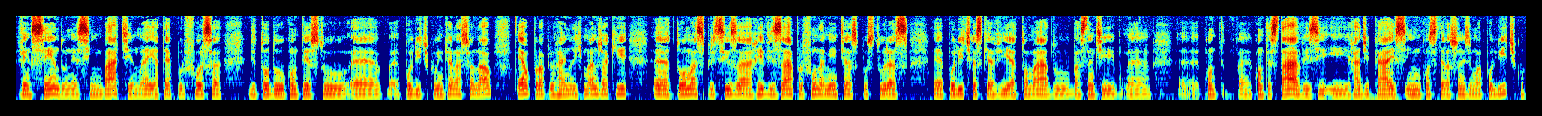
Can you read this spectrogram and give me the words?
vencendo nesse embate, né, e até por força de todo o contexto é, político internacional, é o próprio Heinrich Mann, já que é, Thomas precisa revisar profundamente as posturas é, políticas que havia tomado, bastante é, contestáveis e, e radicais em considerações de uma político,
